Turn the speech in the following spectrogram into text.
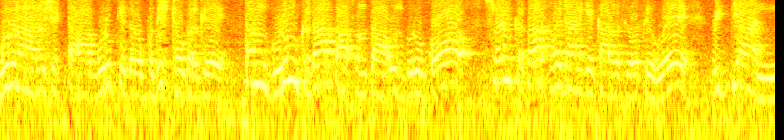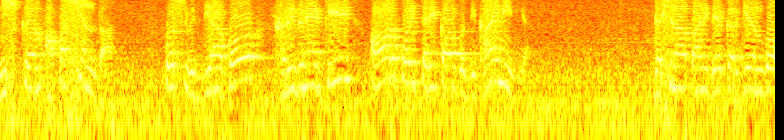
गुरु अनुशिष्टा गुरु के द्वारा उपदिष्ट होकर के तम गुरु कृतार्था संता, उस गुरु को स्वयं कृतार्थ हो जाने के कारण से होते हुए विद्या निष्क्रिय अपश्यंता। उस विद्या को खरीदने की और कोई तरीका उनको दिखाई नहीं दिया। दक्षिणा पानी दे करके उनको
